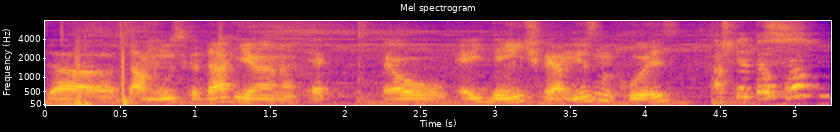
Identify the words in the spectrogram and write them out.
da, da música da Rihanna é, é, o, é idêntico, é a mesma coisa. Acho que até o próprio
